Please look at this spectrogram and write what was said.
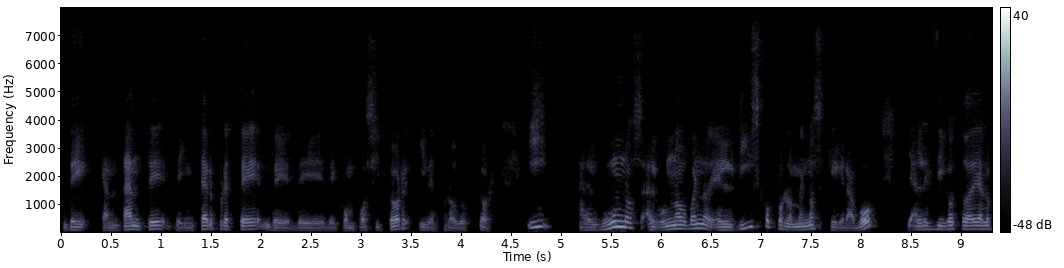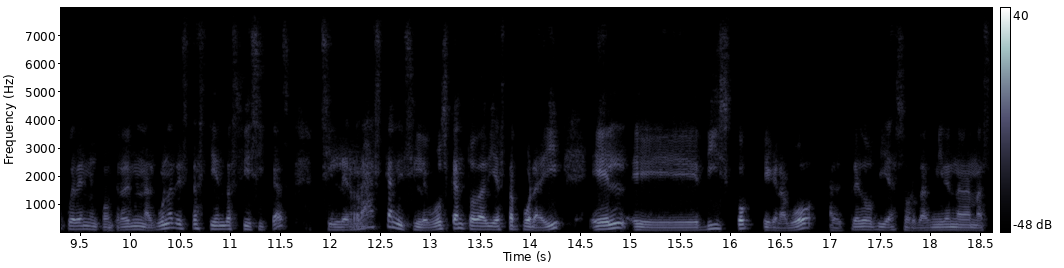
de cantante, de intérprete, de, de, de compositor y de productor. Y algunos, algunos, bueno, el disco por lo menos que grabó, ya les digo, todavía lo pueden encontrar en alguna de estas tiendas físicas. Si le rascan y si le buscan, todavía está por ahí el eh, disco que grabó Alfredo Díaz Ordaz. Miren nada más,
